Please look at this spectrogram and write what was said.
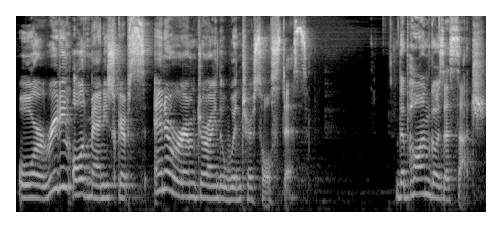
or reading old manuscripts in a room during the winter solstice. The poem goes as such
